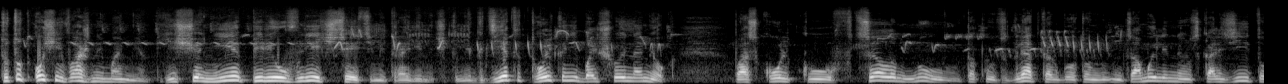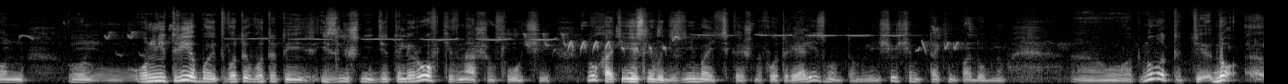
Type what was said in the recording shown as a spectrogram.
то тут очень важный момент. Еще не переувлечься этими травиночками. Где-то только небольшой намек. Поскольку в целом, ну, такой взгляд, как бы вот он замыленный, он скользит, он, он, он не требует вот, вот этой излишней деталировки в нашем случае. Ну, хотя, если вы не занимаетесь, конечно, фотореализмом там, или еще чем-то таким подобным. Э, вот. Ну, вот, ну, э,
